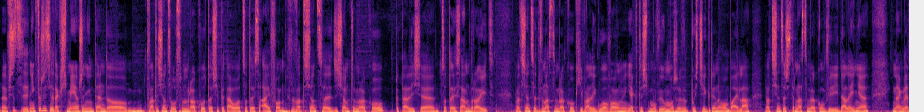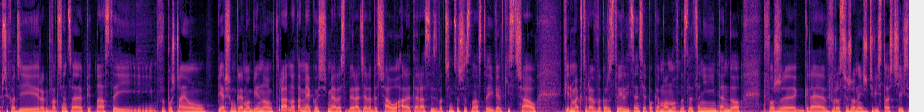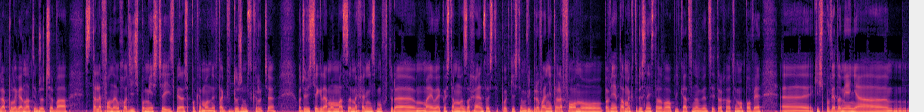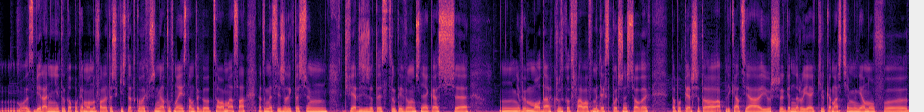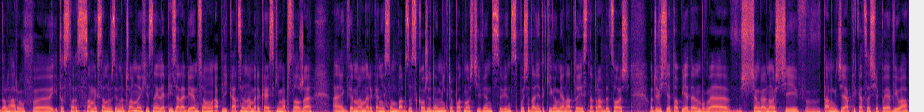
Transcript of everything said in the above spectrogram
E, wszyscy, niektórzy się tak śmieją, że Nintendo w 2008 roku to się pytało, co to jest iPhone. W 2010 roku pytali się, co to jest Android. W 2012 roku kiwali głową, jak ktoś mówił, może wypuśćcie gry na mobila. W 2014 roku mówili dalej nie. I nagle przychodzi rok 2015 i wypuszczają pierwszą grę mobilną, która no tam jakoś w miarę sobie radzi, ale bez szału, ale teraz jest 2016 i wielki strzał. Firma, która wykorzystuje licencję Pokémonów na zlecenie Nintendo, tworzy grę w rozszerzonej rzeczywistości, która polega na tym, że trzeba z telefonem chodzić po mieście i zbierać Pokémony, tak w dużym skrócie. Oczywiście gra ma masę mechanizmów, które mają jakoś tam nas zachęcać, typu jakieś tam wibrowanie telefonu, pewnie Tomek, który zainstalował aplikację, nam więcej trochę o tym opowie, e, jakieś powiadomienia, mm, zbieranie nie tylko Pokémonów, ale też jakichś dodatkowych przedmiotów, no jest tam tego cała masa. Natomiast jeżeli ktoś mm, twierdzi, że to jest tylko i wyłącznie jakaś e, nie wiem, moda krótkotrwała w mediach społecznościowych, to po pierwsze to aplikacja już generuje kilkanaście milionów e, dolarów e, i to z samych Stanów Zjednoczonych. Jest najlepiej zarabiającą aplikacją na amerykańskim App Store, a jak wiemy Amerykanie są bardzo skorzy do mikropłatności, więc, więc posiadanie takiego miana to jest naprawdę coś. Oczywiście top 1 w ogóle w ściągalności, w, tam gdzie aplikacja się pojawiła.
